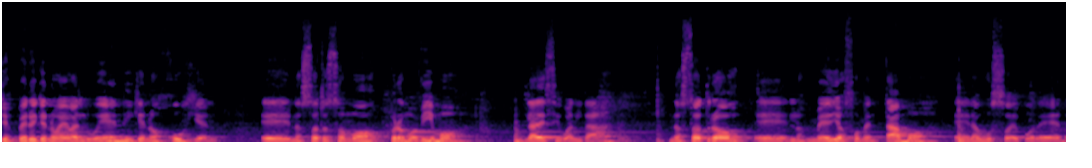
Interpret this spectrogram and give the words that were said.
Yo espero que nos evalúen y que nos juzguen. Eh, nosotros somos, promovimos la desigualdad. Nosotros, eh, los medios, fomentamos el abuso de poder.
